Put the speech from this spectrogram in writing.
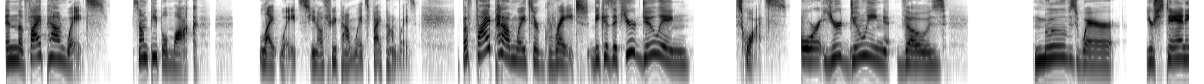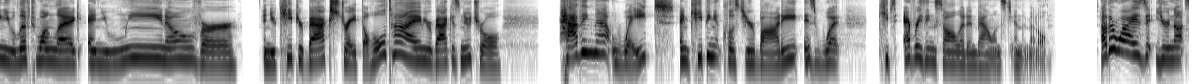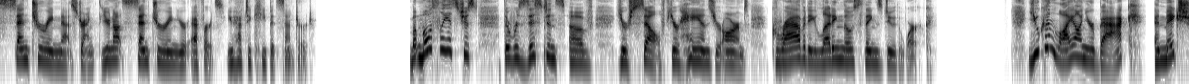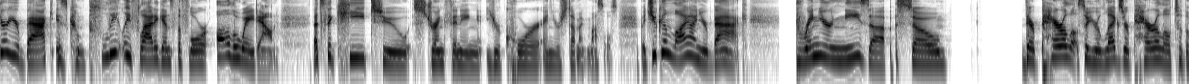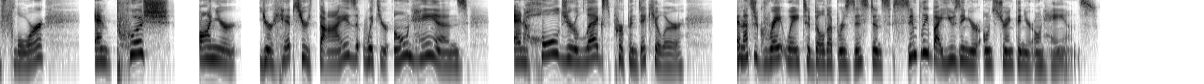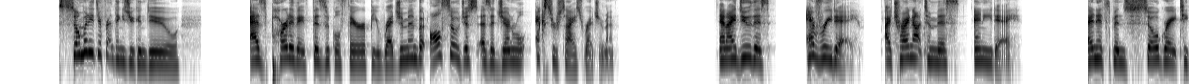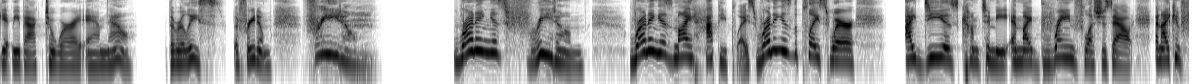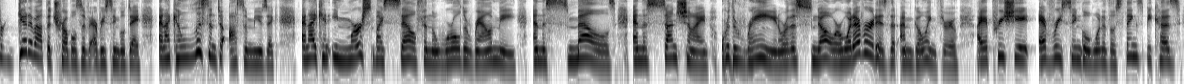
And the five pound weights, some people mock light weights, you know, three pound weights, five pound weights. But five pound weights are great because if you're doing squats or you're doing those moves where you're standing, you lift one leg and you lean over and you keep your back straight the whole time, your back is neutral. Having that weight and keeping it close to your body is what keeps everything solid and balanced in the middle. Otherwise, you're not centering that strength. You're not centering your efforts. You have to keep it centered. But mostly it's just the resistance of yourself, your hands, your arms, gravity, letting those things do the work. You can lie on your back and make sure your back is completely flat against the floor all the way down. That's the key to strengthening your core and your stomach muscles. But you can lie on your back, bring your knees up so they're parallel, so your legs are parallel to the floor, and push on your your hips, your thighs with your own hands and hold your legs perpendicular. And that's a great way to build up resistance simply by using your own strength in your own hands. So many different things you can do as part of a physical therapy regimen, but also just as a general exercise regimen. And I do this every day. I try not to miss any day. And it's been so great to get me back to where I am now the release, the freedom. Freedom. Running is freedom. Running is my happy place. Running is the place where ideas come to me and my brain flushes out and I can forget about the troubles of every single day and I can listen to awesome music and I can immerse myself in the world around me and the smells and the sunshine or the rain or the snow or whatever it is that I'm going through. I appreciate every single one of those things because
